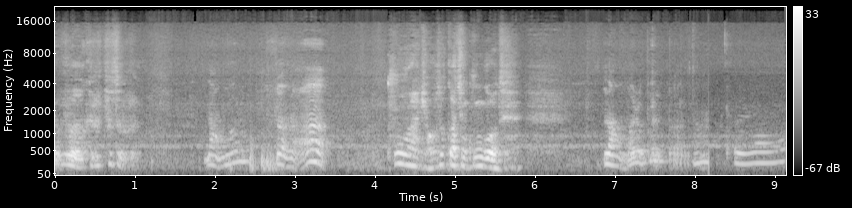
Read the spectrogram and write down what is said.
여보야 괴롭혀서 그래. 괴롭혔잖아. 국물 한 여섯 가지 군거 같아. 나안 괴롭혔잖아. 졸려요?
